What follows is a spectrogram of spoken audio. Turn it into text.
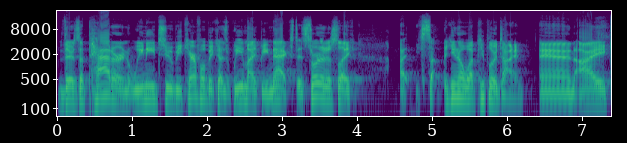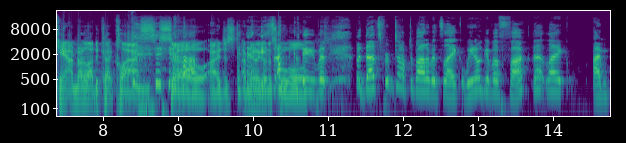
there's a pattern. We need to be careful because we might be next. It's sort of just like, so, you know what? People are dying, and I can't. I'm not allowed to cut class, so I just I'm gonna go to school. But but that's from top to bottom. It's like we don't give a fuck that like I'm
